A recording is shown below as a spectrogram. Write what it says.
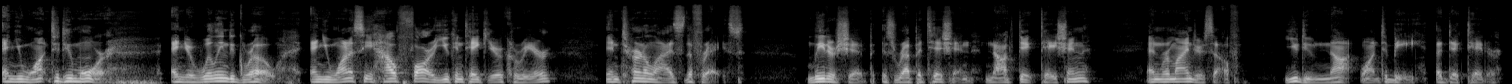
and you want to do more and you're willing to grow and you want to see how far you can take your career, internalize the phrase leadership is repetition, not dictation, and remind yourself you do not want to be a dictator.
